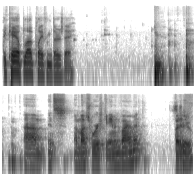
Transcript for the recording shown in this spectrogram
the Caleb Love play from Thursday? Um, it's a much worse game environment, it's but true.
